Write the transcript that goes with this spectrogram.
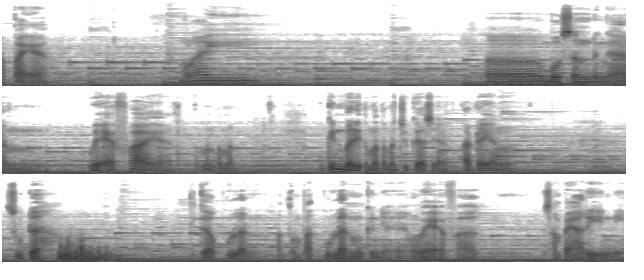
apa ya mulai uh, bosen dengan WFH ya teman-teman. Mungkin dari teman-teman juga sih ada yang sudah tiga bulan atau empat bulan mungkin ya yang WFH sampai hari ini.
